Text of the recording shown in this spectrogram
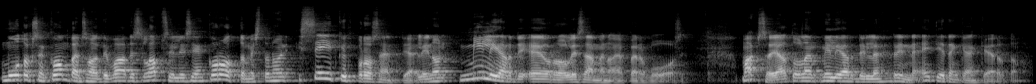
muutoksen kompensointi vaatisi lapsilisien korottamista noin 70 prosenttia, eli noin miljardi euroa lisämenoja per vuosi. Maksajaa tuolle miljardille Rinne ei tietenkään kertonut.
